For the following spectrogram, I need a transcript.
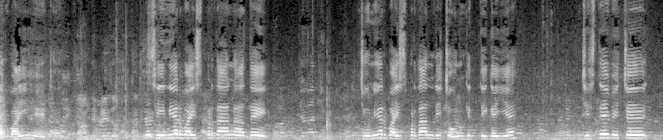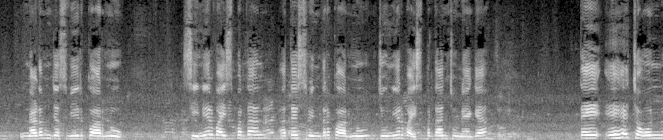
ਅਗਵਾਈ ਹੇਠ ਸੀਨੀਅਰ ਵਾਈਸ ਪ੍ਰਧਾਨ ਅਤੇ ਜੂਨੀਅਰ ਵਾਈਸ ਪ੍ਰਧਾਨ ਦੀ ਚੋਣ ਕੀਤੀ ਗਈ ਹੈ, ਜਿਸ ਦੇ ਵਿੱਚ ਮੈਡਮ ਜਸਵੀਰ ਕੌਰ ਨੂੰ ਸੀਨੀਅਰ ਵਾਈਸ ਪ੍ਰਧਾਨ ਅਤੇ ਸੁਰਿੰਦਰ ਕੌਰ ਨੂੰ ਜੂਨੀਅਰ ਵਾਈਸ ਪ੍ਰਧਾਨ ਚੁਣਿਆ ਗਿਆ। ਤੇ ਇਹ ਚੋਣ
